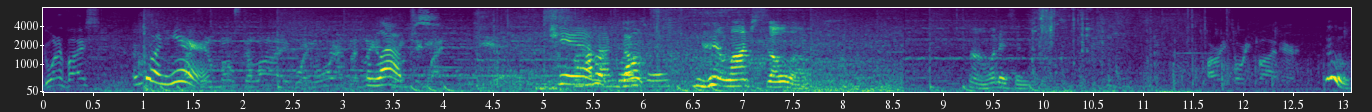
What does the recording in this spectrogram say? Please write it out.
You want advice? We're going here. Feel most alive when rapidly The labs. my Yeah, How I'm about going to. don't launch solo? Oh, what is it? RE45 here. Ooh.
